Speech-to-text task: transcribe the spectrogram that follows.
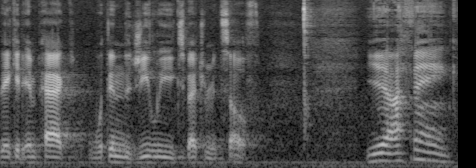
they could impact within the G League spectrum itself? Yeah, I think,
